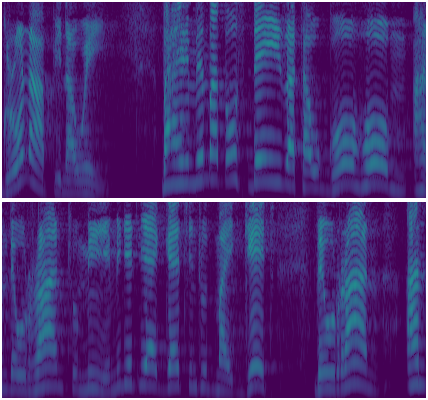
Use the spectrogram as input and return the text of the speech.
grown up in a way. But I remember those days that I would go home and they would run to me. Immediately I get into my gate, they would run. And,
